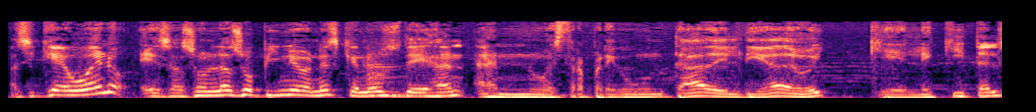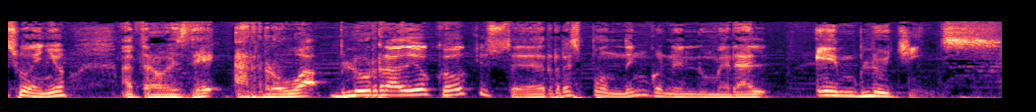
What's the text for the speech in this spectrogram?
Así que bueno, esas son las opiniones que nos dejan a nuestra pregunta del día de hoy, ¿qué le quita el sueño? A través de arroba Blue Co, que ustedes responden con el numeral en Blue Jeans.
